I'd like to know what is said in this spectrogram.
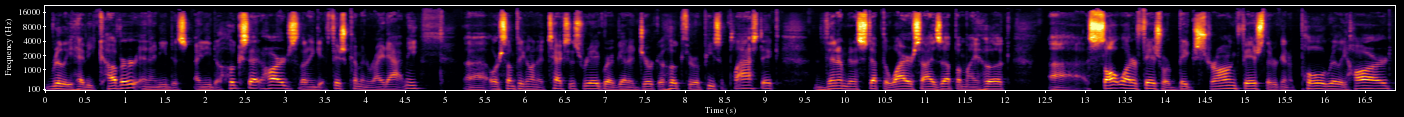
really heavy cover and I need to I need to hook set hard so that I can get fish coming right at me uh, or something on a Texas rig where I've got to jerk a hook through a piece of plastic. Then I'm going to step the wire size up on my hook. Uh, saltwater fish or big strong fish that are going to pull really hard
